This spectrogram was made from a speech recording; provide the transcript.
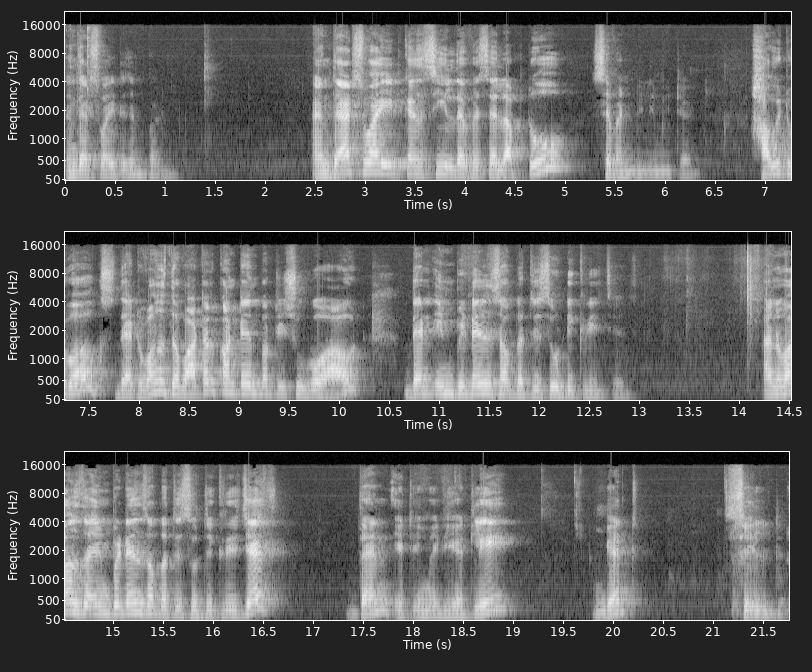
And that's why it doesn't burn. And that's why it can seal the vessel up to 7 millimeter. How it works? That once the water content of tissue go out, then impedance of the tissue decreases. And once the impedance of the tissue decreases, then it immediately get sealed.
